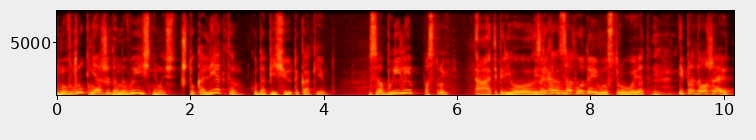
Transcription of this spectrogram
Но вдруг неожиданно выяснилось, что коллектор, куда писают и какают, Забыли построить. А, теперь его И до конца года его строят и продолжают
